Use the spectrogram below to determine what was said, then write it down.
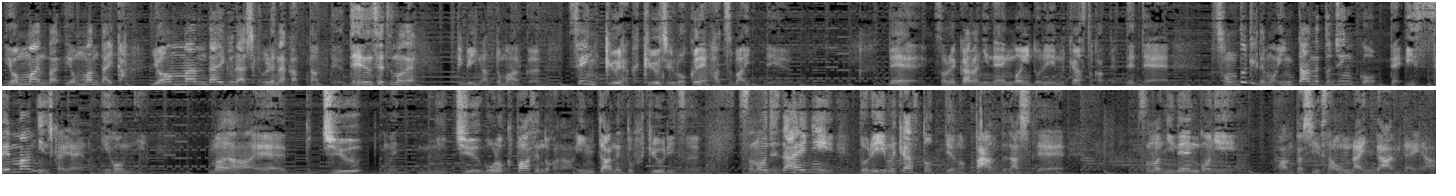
4万台、4万台か、4万台ぐらいしか売れなかったっていう伝説のね、ピピンアットマーク、1996年発売っていう。で、それから2年後にドリームキャストかって出て、その時でもインターネット人口って1000万人しかいないの、日本に。まあ、えー、っと、10、15、6%かな、インターネット普及率。その時代にドリームキャストっていうのをバンって出して、その2年後にファンタシースターオンラインだ、みたいな。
